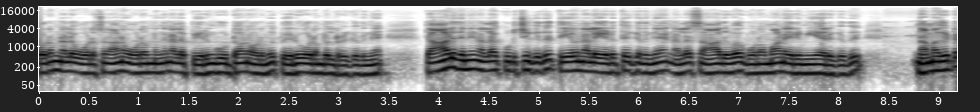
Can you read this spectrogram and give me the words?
உடம்பு நல்லா உடசலான உடம்புங்க. நல்லா பெருங்கூட்டான உடம்பு பெரு உடம்புல இருக்குதுங்க. தாலு தண்ணி நல்லா குடிச்சிக்குது தேவை நல்லா எடுத்துக்குதுங்க. நல்லா சாதுவாக குணமான எருமையாக இருக்குது. நம்மக்கிட்ட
